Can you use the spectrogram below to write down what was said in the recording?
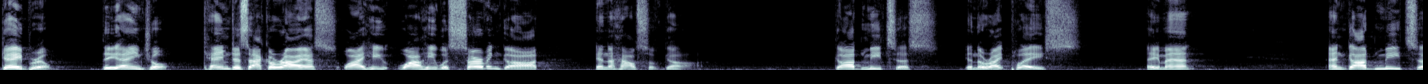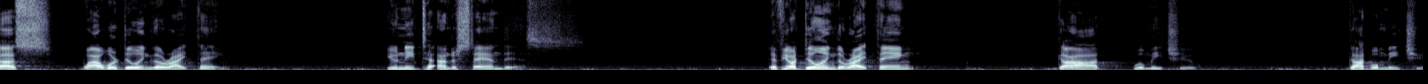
Gabriel, the angel, came to Zacharias while he, while he was serving God in the house of God. God meets us in the right place. Amen. And God meets us while we're doing the right thing. You need to understand this. If you're doing the right thing, God will meet you. God will meet you.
